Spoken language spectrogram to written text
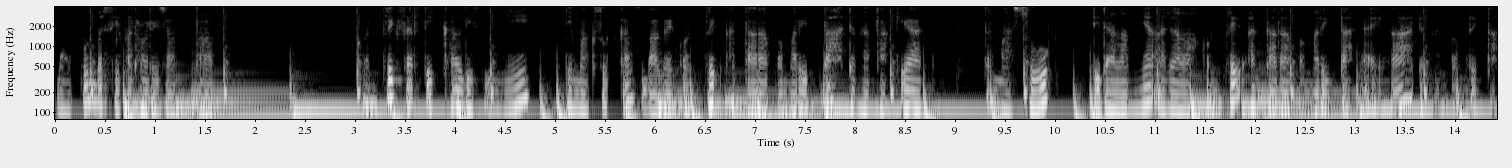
maupun bersifat horizontal. Konflik vertikal di sini dimaksudkan sebagai konflik antara pemerintah dengan rakyat, termasuk di dalamnya adalah konflik antara pemerintah daerah dengan pemerintah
